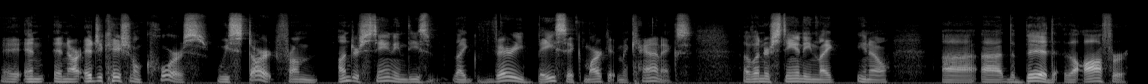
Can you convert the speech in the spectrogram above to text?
And in our educational course, we start from understanding these like very basic market mechanics of understanding like, you know, uh, uh, the bid, the offer,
